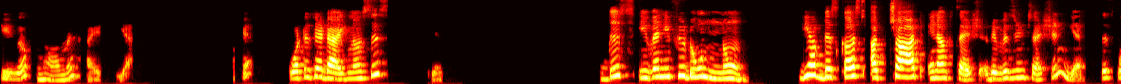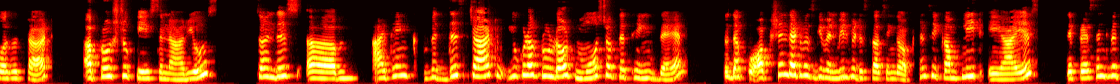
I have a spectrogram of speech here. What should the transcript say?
She is of normal height. Yeah. Okay. What is your diagnosis? Yes. This even if you don't know, we have discussed a chart in our session revision session. Yes, this was a chart approach to case scenarios so in this, um, I think with this chart, you could have ruled out most of the things there. So the option that was given, we'll be discussing the options. A complete AIS, they present with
